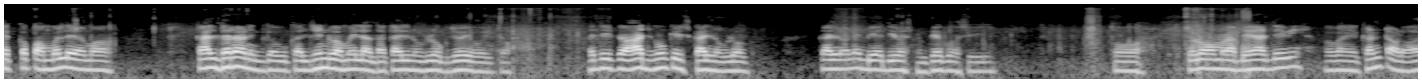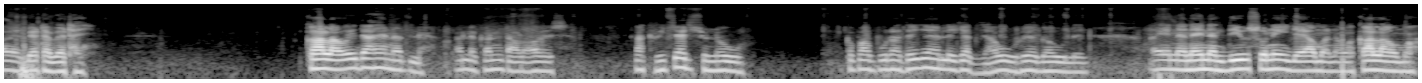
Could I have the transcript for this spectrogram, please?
એક કપા મળે એમાં. કાલ ધરાણી જ ગાવું. કાલ ઝીંડવા મળ્યા હતા. કાલનો બ્લોગ જોયો હોય તો. હજી તો આજ મૂકીશ કાલનો બ્લોગ કાલનો ને બે દિવસનો ભેગો છે એ તો ચલો હમણાં બહાર દેવી. હવે અહીં કંટાળો આવે બેઠા બેઠા કાલા વૈદા છે ને એટલે. એટલે કંટાળો આવે છે. કાંઈક વિચારીશું નવું. કપા પૂરા થઈ જાય એટલે ક્યાંક જવું છે ગાવું લઈને. એના નાના દિવસો નહીં જાય આમાં નવા આમાં કાલાઓમાં.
